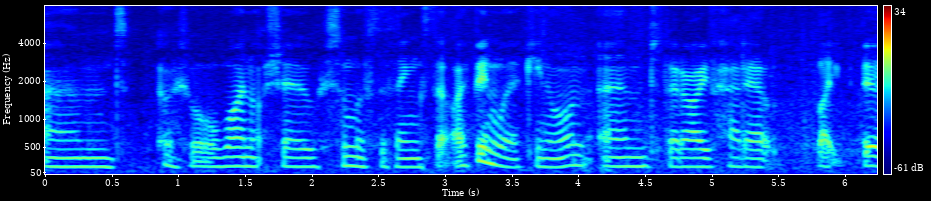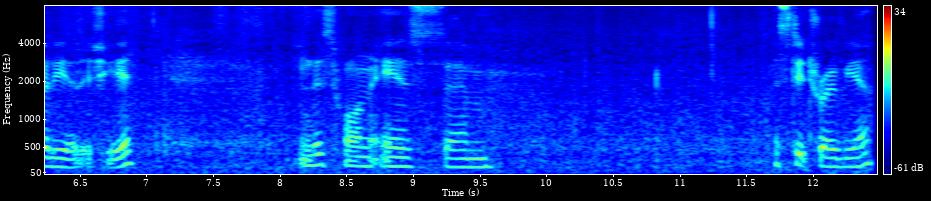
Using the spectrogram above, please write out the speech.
and I thought, well, why not show some of the things that I've been working on and that I've had out like earlier this year. And this one is um, a Stitchrovia.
